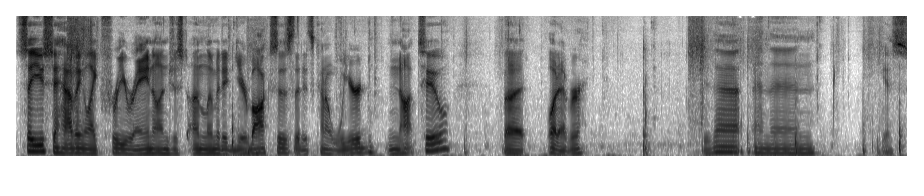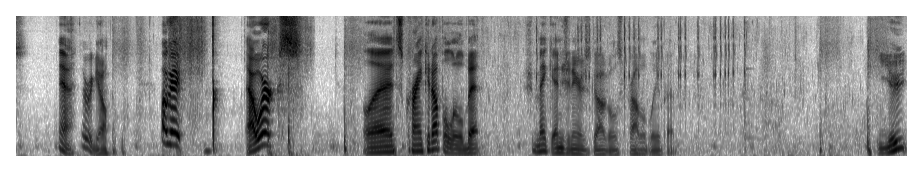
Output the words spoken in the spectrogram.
So used to having like free reign on just unlimited gearboxes that it's kind of weird not to, but whatever. Do that, and then guess, yeah, there we go. Okay, that works. Let's crank it up a little bit. Should make engineer's goggles probably, but. Yeet.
